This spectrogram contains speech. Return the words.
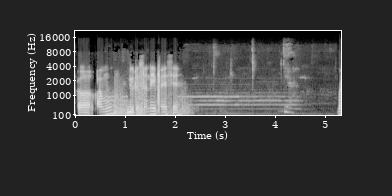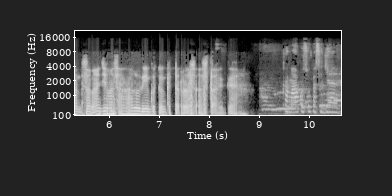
Kalau kamu jurusannya IPS ya? Iya. Pantesan aja masa lalu diungkit-ungkit terus. Astaga. Karena aku suka sejarah.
